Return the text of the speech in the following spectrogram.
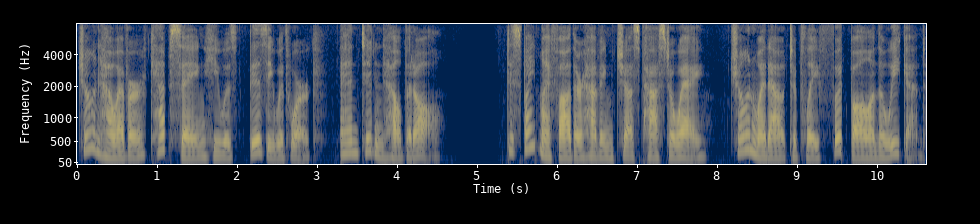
John, however, kept saying he was busy with work and didn't help at all. Despite my father having just passed away, John went out to play football on the weekend.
